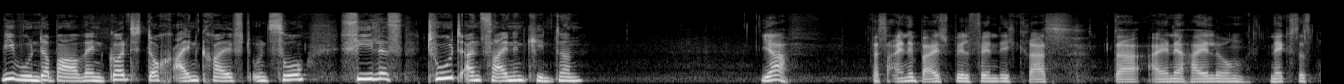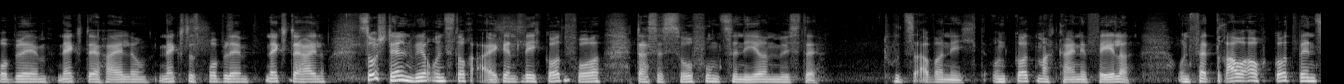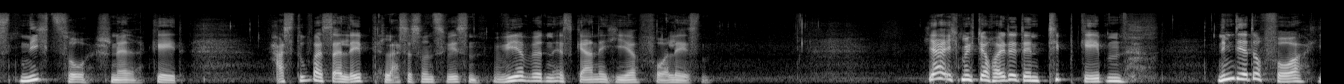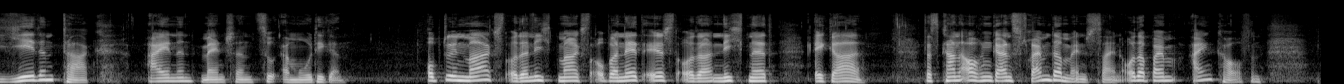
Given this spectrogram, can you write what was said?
Wie wunderbar, wenn Gott doch eingreift und so vieles tut an seinen Kindern. Ja, das eine Beispiel finde ich krass. Da eine Heilung, nächstes Problem, nächste Heilung, nächstes Problem, nächste Heilung. So stellen wir uns doch eigentlich Gott vor, dass es so funktionieren müsste. tut's aber nicht. Und Gott macht keine Fehler. Und vertraue auch Gott, wenn es nicht so schnell geht. Hast du was erlebt? Lass es uns wissen. Wir würden es gerne hier vorlesen. Ja, ich möchte heute den Tipp geben. Nimm dir doch vor, jeden Tag einen Menschen zu ermutigen. Ob du ihn magst oder nicht magst, ob er nett ist oder nicht nett, egal. Das kann auch ein ganz fremder Mensch sein oder beim Einkaufen.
